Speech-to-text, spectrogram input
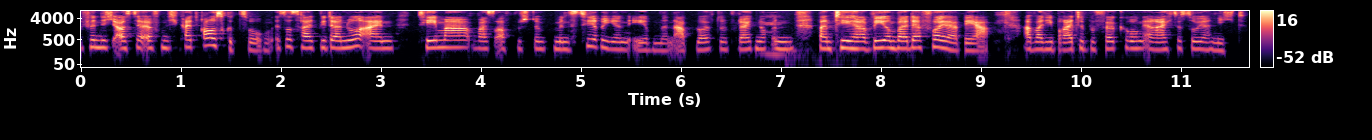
finde ich, aus der Öffentlichkeit rausgezogen. Es ist halt wieder nur ein Thema, was auf bestimmten Ministerienebenen abläuft und vielleicht noch in, beim THW und bei der Feuerwehr. Aber die breite Bevölkerung erreicht es so ja nicht.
